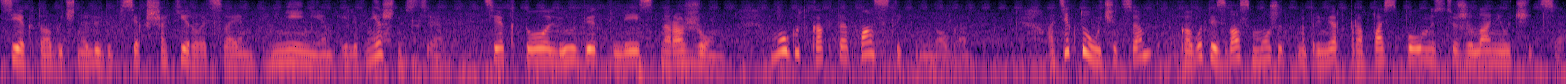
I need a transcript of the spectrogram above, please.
Те, кто обычно любит всех шокировать своим мнением или внешностью, те, кто любит лезть на рожон, могут как-то постыть немного. А те, кто учится, у кого-то из вас может, например, пропасть полностью желание учиться –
